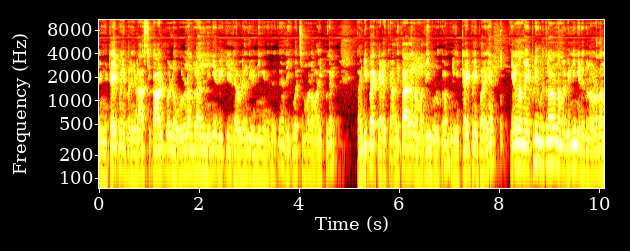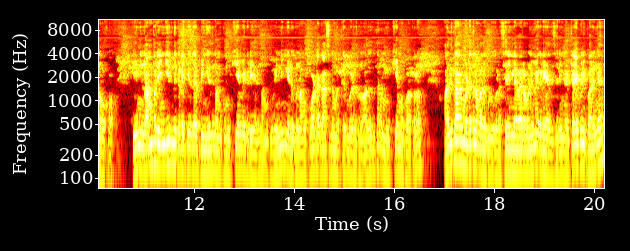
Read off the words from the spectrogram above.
நீங்கள் ட்ரை பண்ணி பாருங்கள் லாஸ்ட்டுக்கு ஆல் போர்டில் ஒரு நம்பராவது நீங்கள் வீக்லி ட்ராவிலேருந்து வின்னிங் எடுக்கிறதுக்கு அதிகபட்சமான வாய்ப்புகள் கண்டிப்பாக கிடைக்கும். அதுக்காக தான் நம்ம அதையும் கொடுக்குறோம். நீங்கள் ட்ரை பண்ணி பாருங்கள் ஏன்னா நம்ம எப்படி கொடுத்தனாலும் நம்ம வின்னிங் எடுக்கணும். அவ்வளோதான் நோக்கம். எங்கள் நம்பர் எங்கேருந்து கிடைக்கிறது அப்படிங்கிறது நமக்கு முக்கியமே கிடையாது. நமக்கு வின்னிங் எடுக்கணும். நம்ம போட்ட காசு நம்ம திரும்ப எடுக்கணும். அதுக்கு தான் நம்ம முக்கியமாக பார்க்குறோம். அதுக்காக மட்டும் தான் நம்ம அதை கொடுக்குறோம். சரிங்களா? வேறு ஒன்றுமே கிடையாது. சரிங்களா? ட்ரை பண்ணி பாருங்கள்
